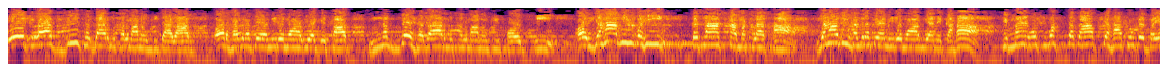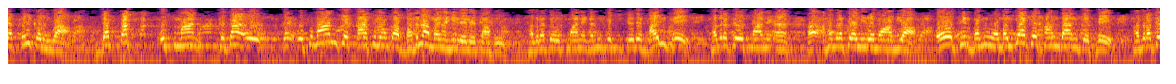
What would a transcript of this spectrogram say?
ایک لاکھ بیس ہزار مسلمانوں کی تعداد اور حضرت امیر معاویہ کے ساتھ نبے ہزار مسلمانوں کی فوج تھی۔ اور یہاں بھی وہی کساس کا مسئلہ تھا۔ یہاں بھی حضرت امیر معاویہ نے کہا کہ میں اس وقت تک آپ کے ہاتھوں پہ بیعت نہیں کروں گا۔ جب تک عثمان عثمان کے قاتلوں کا بدلہ میں نہیں لے لیتا ہوں۔ حضرت عثمان غنی کے چچیرے بھائی تھے۔ حضرت عثمان حضرت امیر معاویہ۔ اور پھر بنو امیہ کے خاندان کے تھے۔ حضرت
